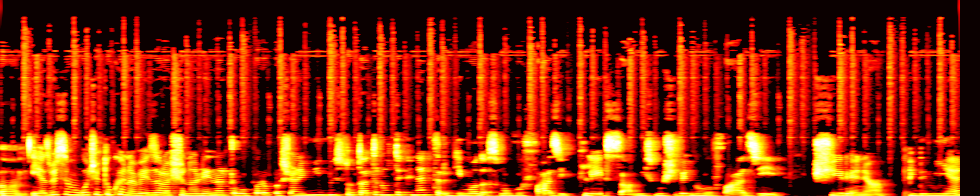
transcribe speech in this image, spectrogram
Um, jaz bi se mogoče tukaj navezala še na Lenartovo prvo vprašanje. Mi v bistvu ta trenutek ne trdimo, da smo v fazi plesa, mi smo še vedno v fazi širjenja epidemije.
